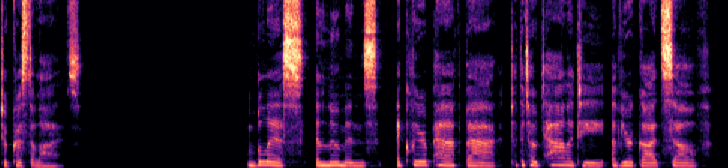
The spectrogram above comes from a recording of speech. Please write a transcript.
to crystallize. Bliss illumines a clear path back to the totality of your God self.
